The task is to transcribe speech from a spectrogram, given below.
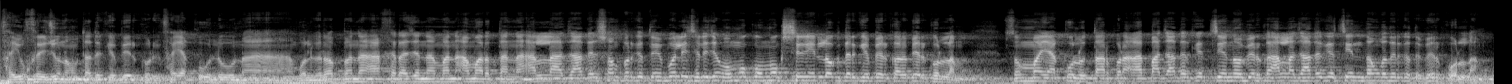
ফাইউখ রেজুন তাদেরকে বের করবি ফাইয়া কৌলু না বলবে, রব্বানা আখরাজানা মান আমার তানা আল্লাহ যাদের সম্পর্কে তুমি বলেছিলে যে অমুক অমুক শ্রেণির লোকদেরকে বের করে, বের করলাম। সোম্মা ইয়াকুলু, তারপর আর- বা যাদেরকে চেনো বের কর, আল্লাহ যাদেরকে চিনতাম ওদেরকে তো বের করলাম।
